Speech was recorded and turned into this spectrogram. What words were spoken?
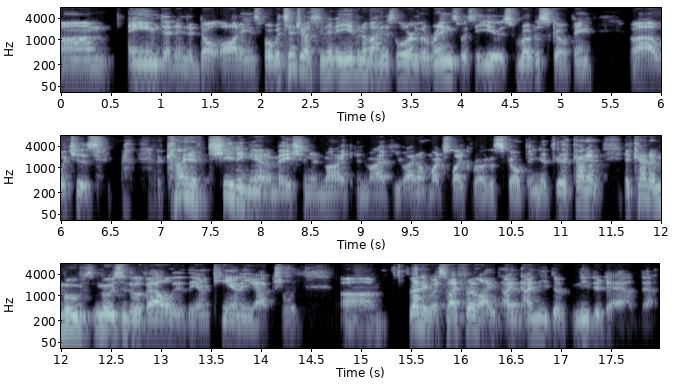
um, aimed at an adult audience. But what's interesting to me, even about his Lord of the Rings, was he used rotoscoping, uh, which is a kind of cheating animation in my in my view. I don't much like rotoscoping. It, it kind of it kind of moves moves into the valley of the uncanny, actually. Um, but anyway, so I feel like I, I need to needed to add that.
